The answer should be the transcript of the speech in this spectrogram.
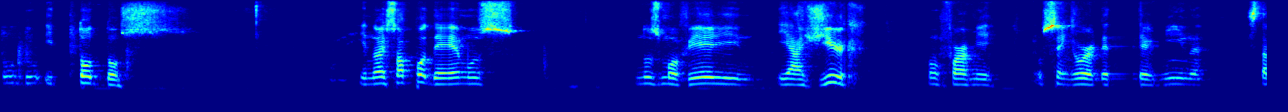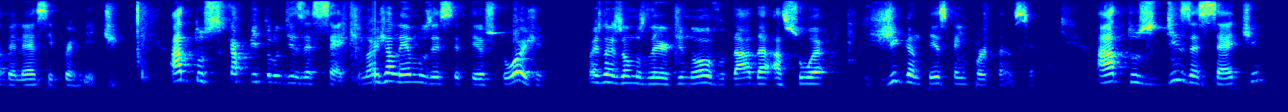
tudo e todos. E nós só podemos nos mover e, e agir conforme o Senhor determina, estabelece e permite. Atos capítulo 17. Nós já lemos esse texto hoje, mas nós vamos ler de novo, dada a sua gigantesca importância. Atos 17,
